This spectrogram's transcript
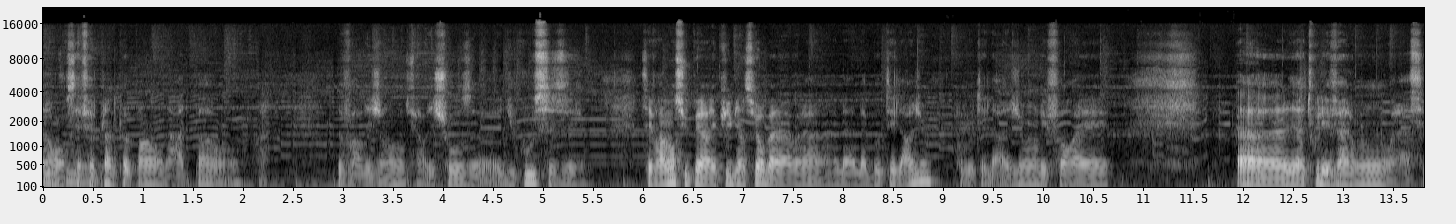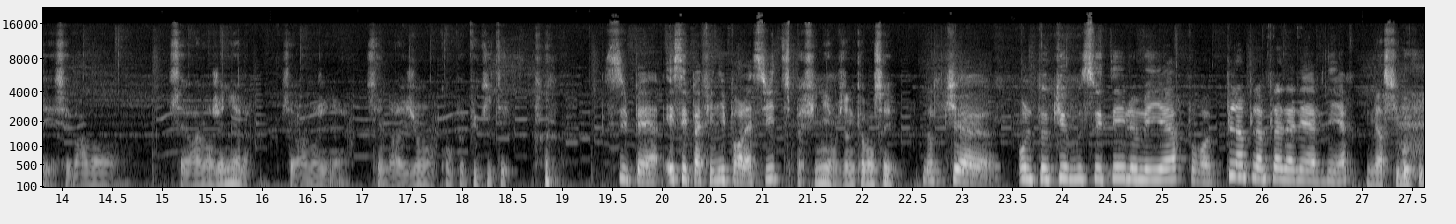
on, s'est fait plein de copains, on n'arrête pas de voir des gens, de faire des choses. Euh, et du coup, c'est vraiment super. Et puis bien sûr, bah, voilà, la, beauté de la région. La beauté de la région, les forêts, euh, tous les vallons, voilà, c'est vraiment, vraiment génial. C'est vraiment génial. C'est une région qu'on peut plus quitter. Super. Et c'est pas fini pour la suite. C'est pas fini, on vient de commencer. Donc euh, on ne peut que vous souhaiter le meilleur pour plein plein plein d'années à venir. Merci beaucoup.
